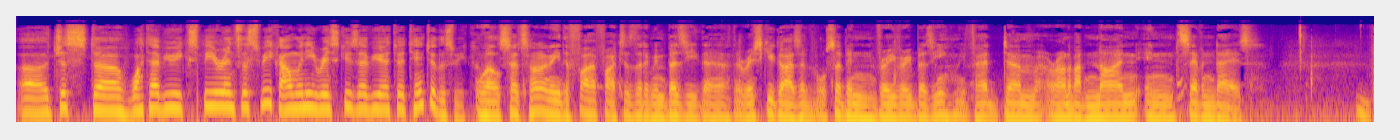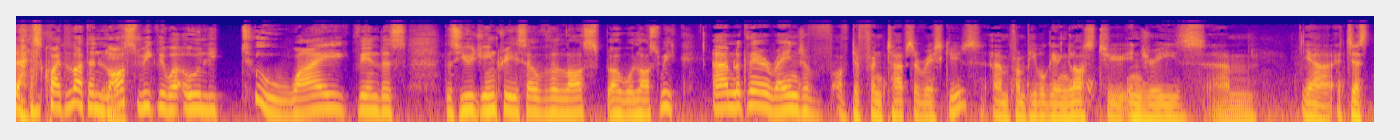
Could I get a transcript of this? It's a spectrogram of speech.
uh, just what have you experienced this week? How many rescues have you had to attend to this week? Well, so it's not only the firefighters that have been busy. The the rescue guys have also been very very busy. We've had um, around about nine in seven days. That's quite a lot. And last week there were only two. Why then this this huge increase over the last uh, last week? Um, look, there are a range of, of different types of rescues, um, from people getting lost to injuries. Um, yeah, it just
